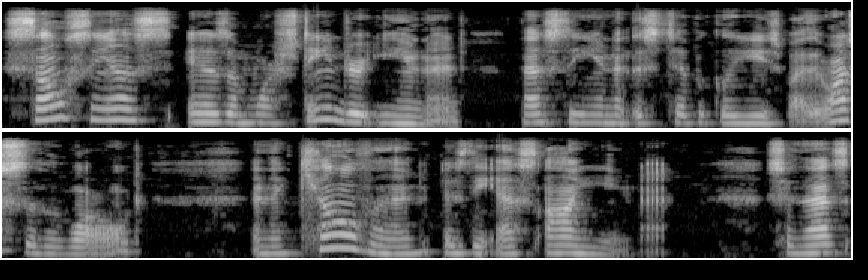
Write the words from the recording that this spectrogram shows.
Celsius is a more standard unit that's the unit that's typically used by the rest of the world. And then Kelvin is the SI unit. So that's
